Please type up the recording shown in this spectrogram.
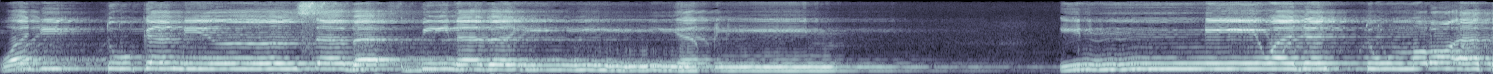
وجئتك من سبأ بنبأ يقين. إني وجدت امرأة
